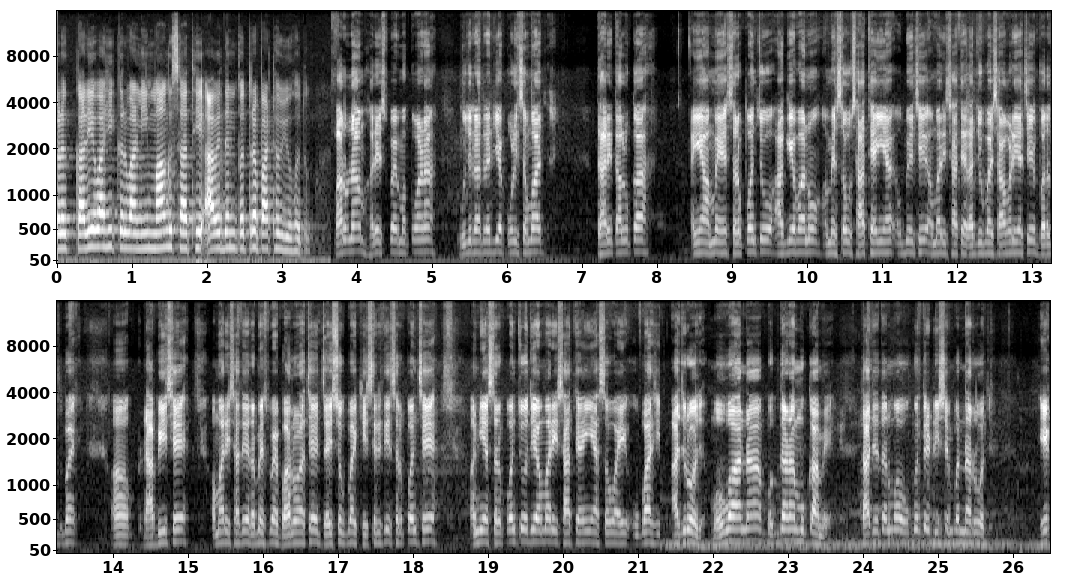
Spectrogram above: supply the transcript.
કડક કાર્યવાહી કરવાની માંગ સાથે આવેદનપત્ર પાઠવ્યું હતું. મારું નામ હરેશભાઈ મકવાણા, ગુજરાત રાજ્ય કોળી સમાજ, ધારી તાલુકા અહીંયા અમે સરપંચો, આગેવાનો, અમે સૌ સાથે અહીંયા ઊભે છીએ. અમારી સાથે રાજુભાઈ સાવડિયા છે, ભરતભાઈ ડાભી છે. અમારી સાથે રમેશભાઈ ભારોળા છે, જયસુખભાઈ ખીસરીથી સરપંચ છે. અન્ય સરપંચો જે અમારી સાથે અહીંયા સૌ ઊભા છે. આજરોજ મહુવાના બગદાણા મુકામે, તાજેતરમાં ઓગણત્રીસ ડિસેમ્બરના રોજ એક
